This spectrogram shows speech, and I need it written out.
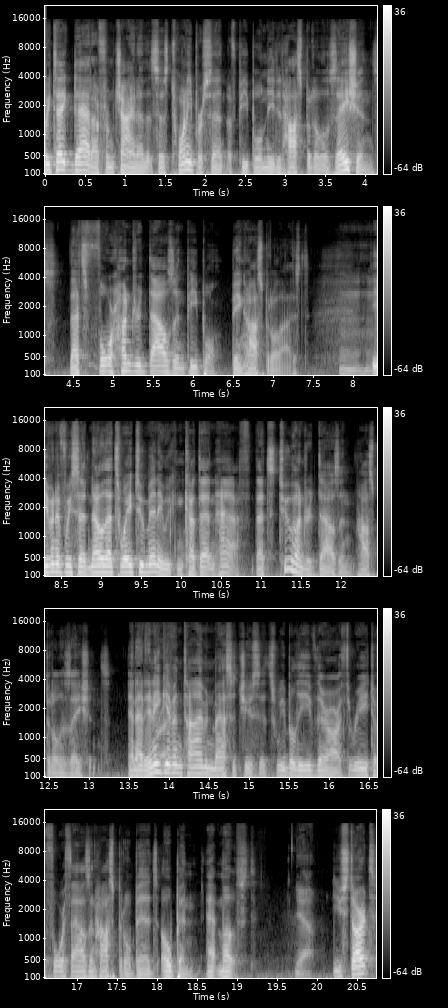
we take data from China that says 20% of people needed hospitalizations, that's 400,000 people being hospitalized. Mm-hmm. Even if we said, no, that's way too many, we can cut that in half. That's 200,000 hospitalizations. And at any given time in Massachusetts, we believe there are three to 4,000 hospital beds open at most. yeah. You start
